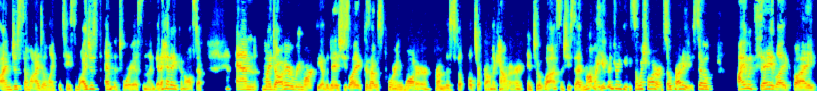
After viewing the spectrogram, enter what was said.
I'm just someone I don't like the taste of. I just am notorious, and I get a headache and all that stuff. And my daughter remarked the other day, she's like, because I was pouring water from this filter on the counter into a glass, and she said, "Mama, you've been drinking so much water. I'm so proud of you." So I would say, like by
